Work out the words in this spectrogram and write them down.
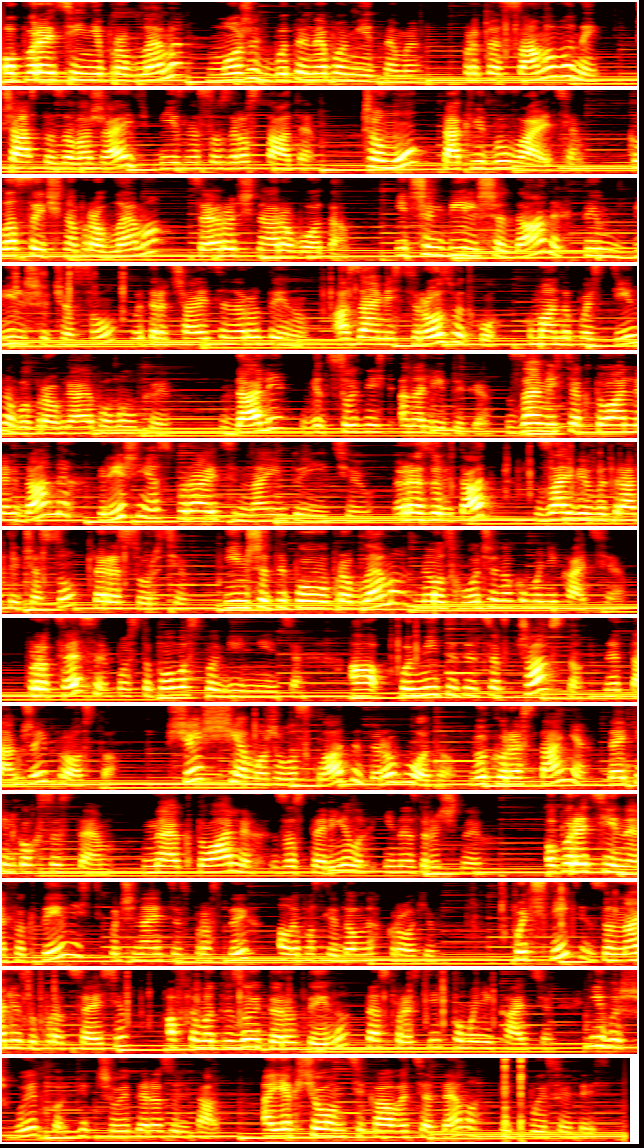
Операційні проблеми можуть бути непомітними, проте саме вони часто заважають бізнесу зростати. Чому так відбувається? Класична проблема це ручна робота. І чим більше даних, тим більше часу витрачається на рутину. А замість розвитку команда постійно виправляє помилки. Далі відсутність аналітики. Замість актуальних даних рішення спираються на інтуїцію. Результат зайві витрати часу та ресурсів. Інша типова проблема неозгоджена комунікація. Процеси поступово сповільнюються, а помітити це вчасно не так вже й просто. Що ще може ускладнити роботу? Використання декількох систем, неактуальних, застарілих і незручних. Операційна ефективність починається з простих, але послідовних кроків. Почніть з аналізу процесів, автоматизуйте рутину та спростіть комунікацію, і ви швидко відчуєте результат. А якщо вам цікава ця тема, підписуйтесь.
